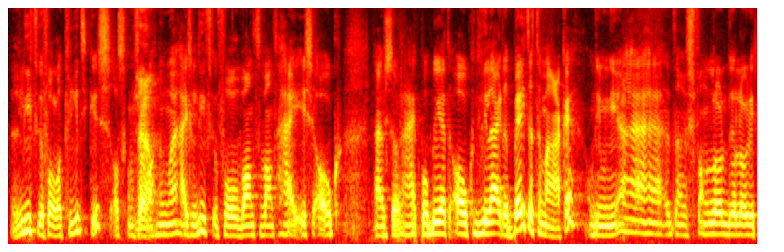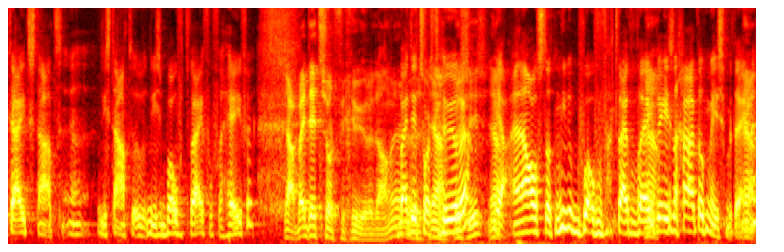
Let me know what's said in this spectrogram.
liefdevolle criticus, als ik hem zo mag noemen, hij is liefdevol, want, want hij is ook, hij probeert ook die leider beter te maken op die manier. er is van de loyaliteit staat, uh, die, staat, die is boven twijfel verheven. Ja, bij dit soort figuren dan. Hè? Bij dit soort figuren. Precies, ja. En als dat niet boven twijfel verheven is, dan gaat het ook mis meteen. Hè?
